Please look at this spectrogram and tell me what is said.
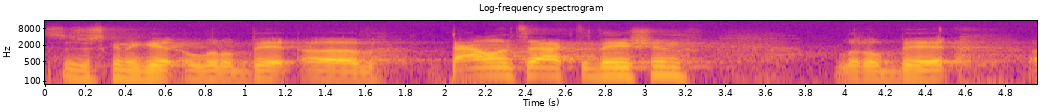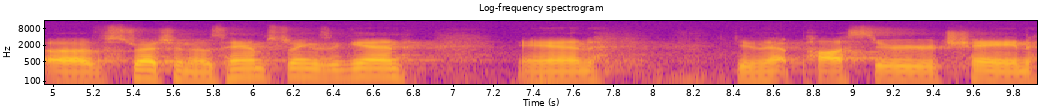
This is just gonna get a little bit of balance activation, a little bit of stretching those hamstrings again, and getting that posterior chain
